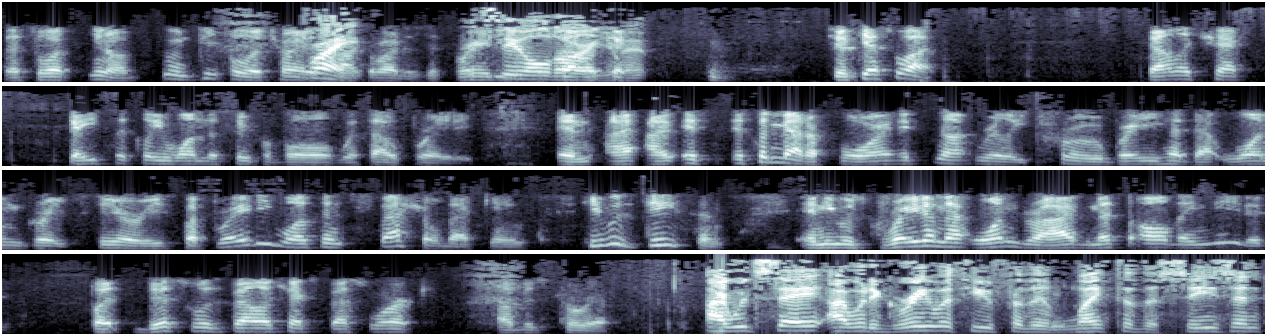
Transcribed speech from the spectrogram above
That's what you know. When people are trying to right. talk about, is it Brady? It's the old Belichick. argument. So guess what? Belichick basically won the Super Bowl without Brady. And I, I, it's, it's a metaphor. It's not really true. Brady had that one great series, but Brady wasn't special that game. He was decent, and he was great on that one drive, and that's all they needed. But this was Belichick's best work of his career. I would say I would agree with you for the length of the season.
